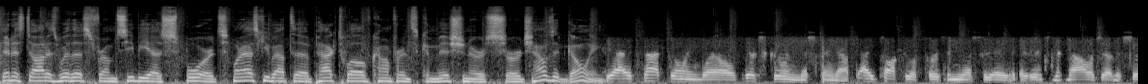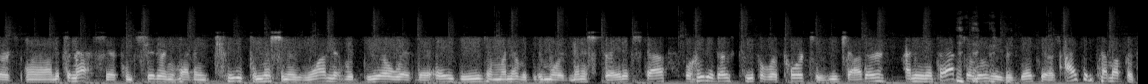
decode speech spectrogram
Dennis Dodd is with us from CBS Sports. I want to ask you about the Pac 12 Conference Commissioner search. How's it going? Yeah, it's not going well. They're screwing this thing up. I talked to a person yesterday that has intimate knowledge on the search, and it's a mess. They're considering having two commissioners, one that would deal with the ADs and one that would do more administrative stuff. Well, who do those people report to? Each other? I mean, it's absolutely ridiculous. I can come up with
